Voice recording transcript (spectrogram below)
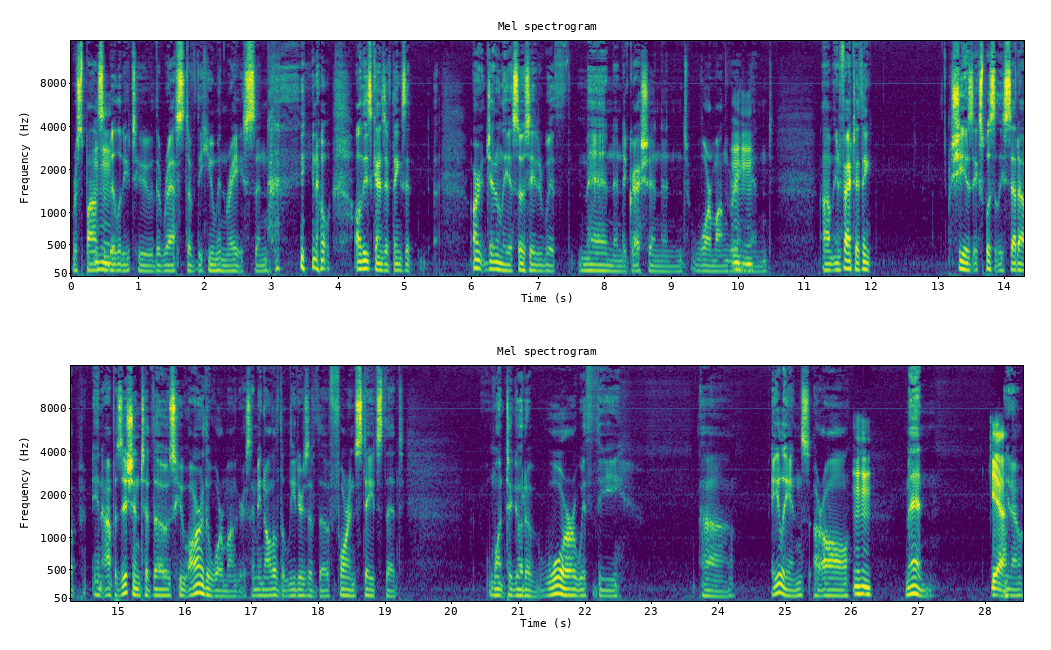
responsibility to the rest of the human race and you know all these kinds of things that aren't generally associated with men and aggression and warmongering Mhm. and um, in fact I think she is explicitly set up in opposition to those who are the warmongers. I mean, all of the leaders of the foreign states that want to go to war with the uh, aliens are all hmm men Yeah. you know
